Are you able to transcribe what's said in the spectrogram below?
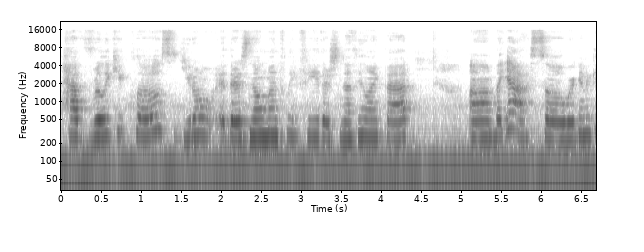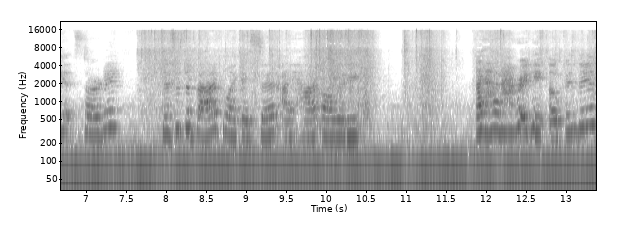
Have really cute clothes. You don't there's no monthly fee there's nothing like that um, but yeah so we're gonna get started this is the bag like I said I had already I had already opened it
